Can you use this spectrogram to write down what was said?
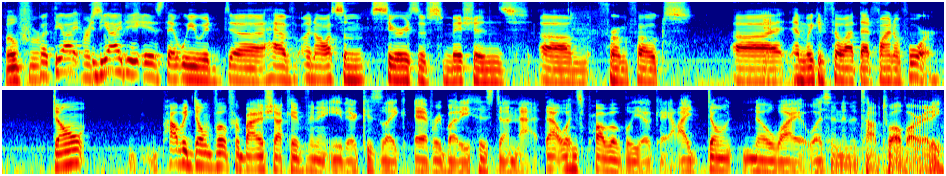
Vote for. But the vote i- for the idea is that we would uh, have an awesome series of submissions um, from folks, uh, and we could fill out that final four. don't probably don't vote for Bioshock Infinite either, because like everybody has done that. That one's probably okay. I don't know why it wasn't in the top 12 already.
